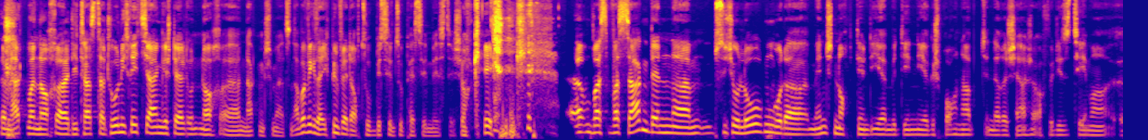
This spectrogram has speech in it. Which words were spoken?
Dann hat man noch äh, die Tastatur nicht richtig eingestellt und noch äh, Nackenschmerzen. Aber wie gesagt, ich bin vielleicht auch zu ein bisschen zu pessimistisch. Okay. äh, was, was sagen denn ähm, Psychologen oder Menschen noch, mit denen, ihr, mit denen ihr gesprochen habt in der Recherche auch für dieses Thema, äh,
